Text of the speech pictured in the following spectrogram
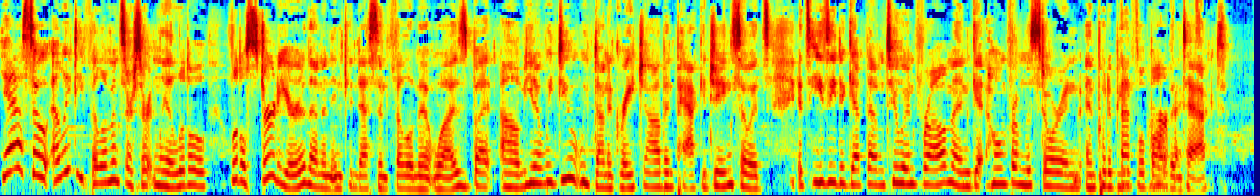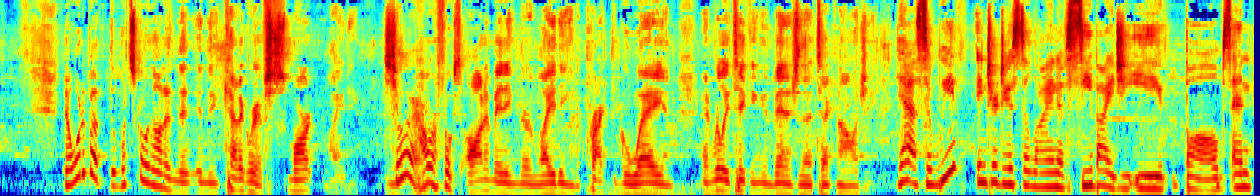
Yeah, so LED filaments are certainly a little little sturdier than an incandescent filament was, but um, you know we do we've done a great job in packaging, so it's it's easy to get them to and from and get home from the store and, and put a beautiful bulb intact. Now, what about the, what's going on in the in the category of smart lighting? Sure. How are folks automating their lighting in a practical way and, and really taking advantage of that technology? Yeah, so we've introduced a line of C by GE bulbs, and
